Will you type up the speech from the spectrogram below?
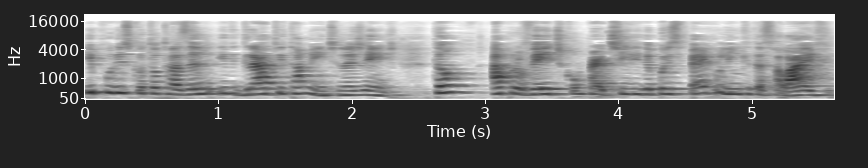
e por isso que eu tô trazendo e gratuitamente, né, gente? Então, aproveite, compartilhe, depois pega o link dessa live,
